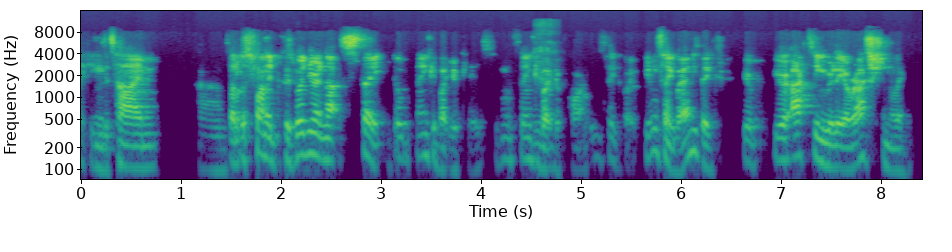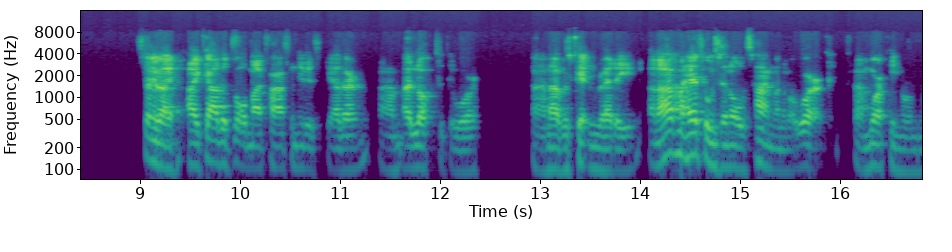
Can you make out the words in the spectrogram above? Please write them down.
taking the time. Um, but it was funny because when you're in that state, you don't think about your kids, you don't think yeah. about your partner, you don't think about you don't think about anything. You're you're acting really irrationally. So anyway, I gathered all my paraphernalia together. Um, I locked the door, and I was getting ready. And I have my headphones in all the time when I'm at work. If I'm working on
